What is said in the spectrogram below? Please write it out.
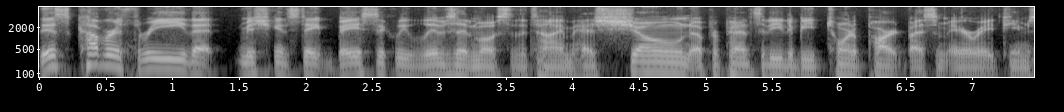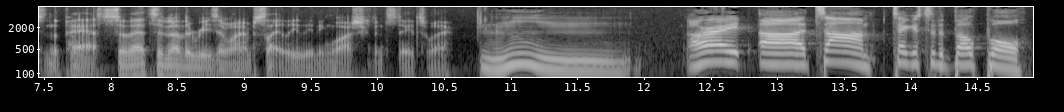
This cover three that Michigan State basically lives in most of the time has shown a propensity to be torn apart by some air raid teams in the past. So that's another reason why I'm slightly leaning Washington State's way. Mm. All right, uh, Tom, take us to the Belk Bowl.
